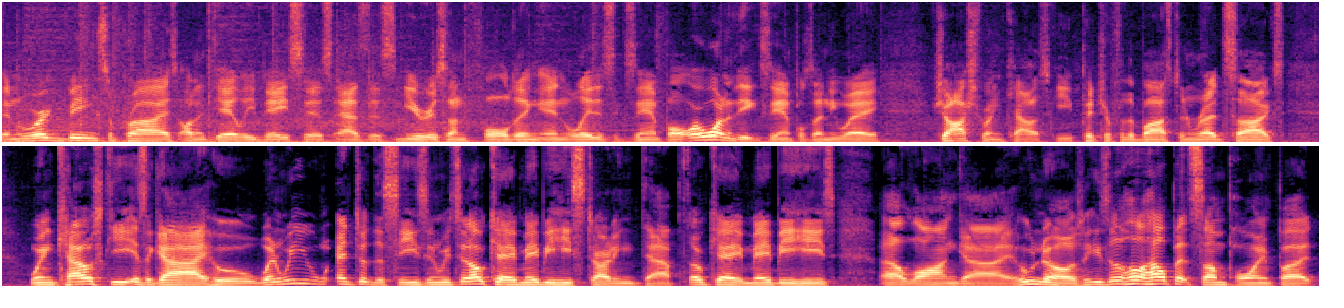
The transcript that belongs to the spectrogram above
And we're being surprised on a daily basis as this year is unfolding. And the latest example, or one of the examples anyway, Josh Winckowski, pitcher for the Boston Red Sox. Winckowski is a guy who, when we entered the season, we said, okay, maybe he's starting depth. Okay, maybe he's a long guy. Who knows? He's, he'll help at some point, but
